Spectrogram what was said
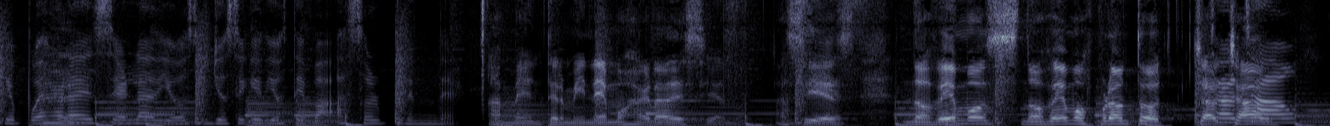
que puedas Amén. agradecerle a Dios. Y yo sé que Dios te va a sorprender. Amén. Terminemos agradeciendo. Así, Así es. Nos vemos, nos vemos pronto. chao. chao. chao. chao.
